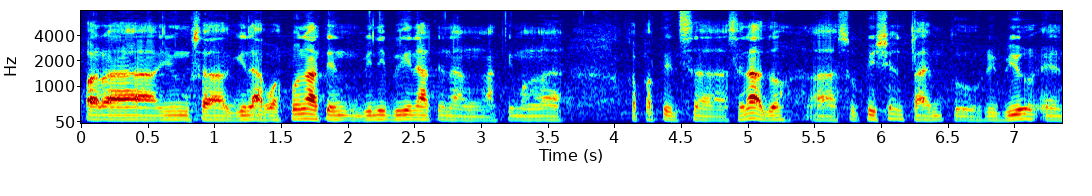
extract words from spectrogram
para yung sa ginagawa po natin, binibigyan natin ng ating mga kapatid sa Senado uh, sufficient time to review and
